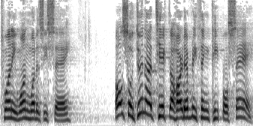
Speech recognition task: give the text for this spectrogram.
21, what does he say? Also, do not take to heart everything people say,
